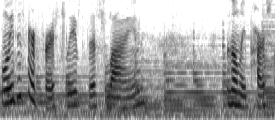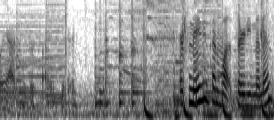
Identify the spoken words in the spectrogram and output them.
When we did our first sleep, this line was only partially out to the side here. It's maybe been, what, 30 minutes?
